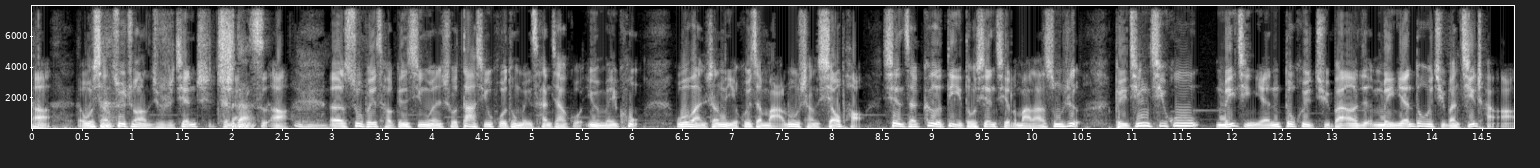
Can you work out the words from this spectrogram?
啊！我想最重要的就是坚持这两个字啊。呃，苏北草根新闻说，大型活动没参加过，因为没空。我晚上呢也会在马路上小跑。现在各地都掀起了马拉松热，北京几乎每几年都会举办啊，每年都会举办几场啊。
